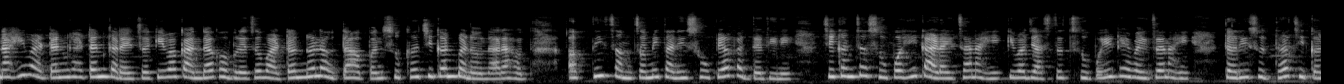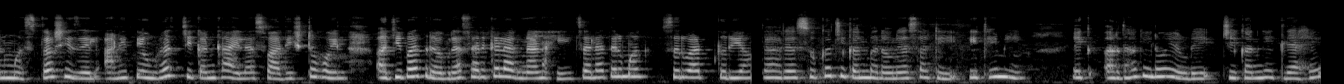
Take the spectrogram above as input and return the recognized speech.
नाही वाटण घाटण करायचं किंवा कांदा खोबऱ्याचं वाटण न लावता आपण सुकं चिकन बनवणार आहोत. अगदी चमचमीत आणि सोप्या पद्धतीने. चिकनचा सूपही काढायचा नाही किंवा जास्त सूपही ठेवायचा नाही तरीसुद्धा चिकन मस्त शिजेल आणि तेवढंच चिकन खायला स्वादिष्ट होईल. अजिबात रबरासारखं लागणार नाही. चला तर मग सुरुवात करूया. तर सुकं चिकन बनवण्यासाठी इथे मी एक अर्धा किलो एवढे चिकन घेतले आहे.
